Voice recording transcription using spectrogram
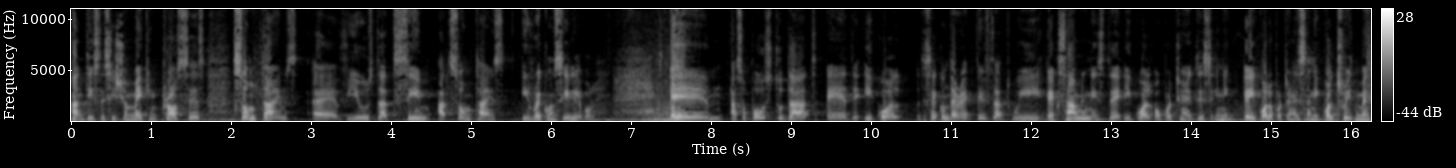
and this decision making process, sometimes uh, views that seem at sometimes irreconcilable. Um, as opposed to that, uh, the equal, the second directive that we examine is the equal opportunities in equal opportunities and equal treatment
